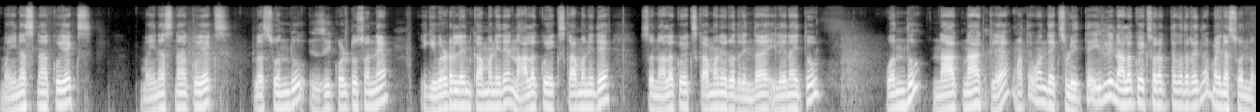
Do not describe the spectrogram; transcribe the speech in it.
ಮೈನಸ್ ನಾಲ್ಕು ಎಕ್ಸ್ ಮೈನಸ್ ನಾಲ್ಕು ಎಕ್ಸ್ ಪ್ಲಸ್ ಒಂದು ಇಸ್ ಈಕ್ವಲ್ ಟು ಸೊನ್ನೆ. ಈಗ ಇವೆರಡರಲ್ಲಿ ಏನು ಕಾಮನ್ ಇದೆ? ನಾಲ್ಕು ಎಕ್ಸ್ ಕಾಮನ್ ಇದೆ. ಸೊ ನಾಲ್ಕು ಎಕ್ಸ್ ಕಾಮನ್ ಇರೋದ್ರಿಂದ ಇಲ್ಲೇನಾಯಿತು? ಒಂದು, ನಾಲ್ಕು, ನಾಲ್ಕಲೆ ಮತ್ತು ಒಂದು ಎಕ್ಸ್ ಉಳಿಯುತ್ತೆ. ಇಲ್ಲಿ ನಾಲ್ಕು ಎಕ್ಸ್ ಹೊರಗೆ ತೆಗೋದ್ರಿಂದ ಮೈನಸ್ ಒನ್ನು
